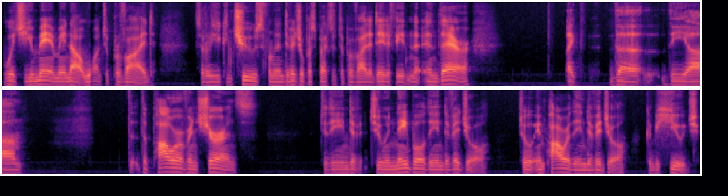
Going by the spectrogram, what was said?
which you may or may not want to provide. So you can choose from an individual perspective to provide a data feed, and, and there, like the the um, the, power of insurance to the indiv- to enable the individual to empower the individual could be huge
